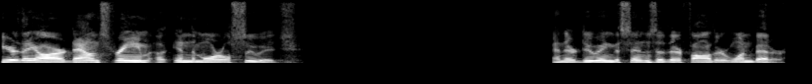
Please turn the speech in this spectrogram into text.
here they are downstream uh, in the moral sewage. And they're doing the sins of their father one better.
